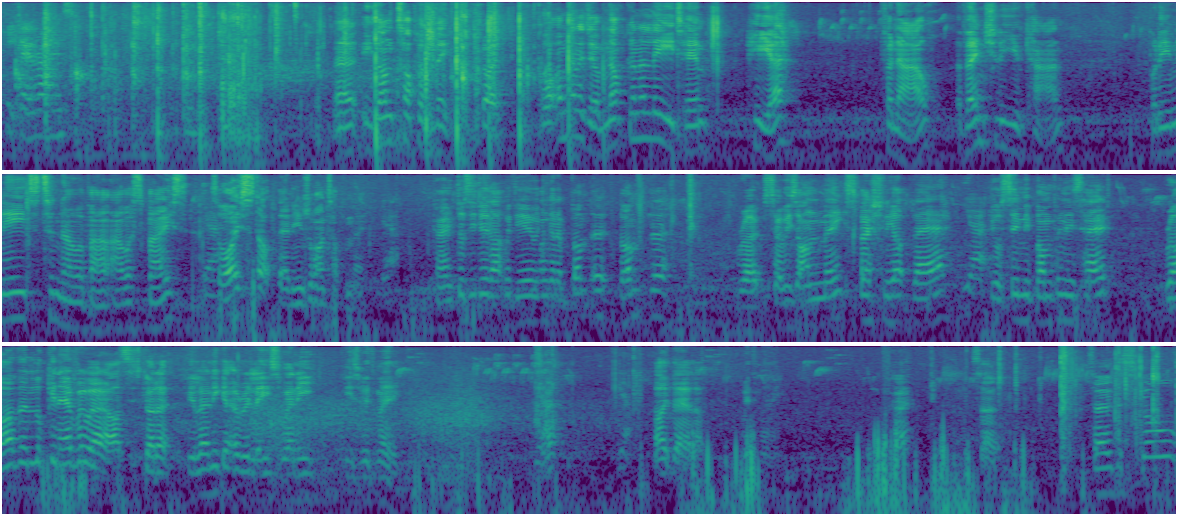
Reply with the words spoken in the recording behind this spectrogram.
Keep going round. Uh, he's on top of me. Right, what I'm going to do, I'm not going to lead him here for now. Eventually you can, but he needs to know about our space. Yeah. So I stop then, he's right on top of me. Yeah. Okay, does he do that with you? I'm going to bump the, bump the rope so he's on me, especially up there. Yeah. You'll see me bumping his head. Rather than looking everywhere else, he's got to, he'll only get a release when he, he's with me. Yeah? Yeah. Like there, look, with me. Okay? So, so the school.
